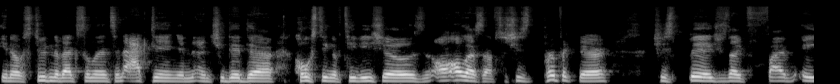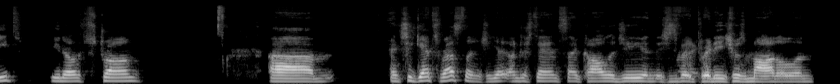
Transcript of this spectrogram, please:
you know student of excellence and acting and and she did uh, hosting of TV shows and all, all that stuff. So she's perfect there. She's big. She's like five eight. You know, strong. Um, and she gets wrestling. She get, understands psychology, and she's very pretty. She was model and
